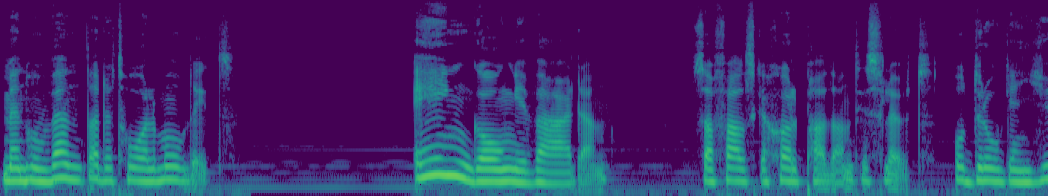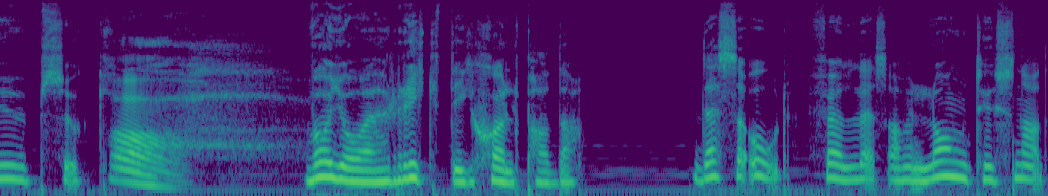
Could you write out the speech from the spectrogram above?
Men hon väntade tålmodigt. En gång i världen, sa falska sköldpaddan till slut och drog en djup suck. Var jag en riktig sköldpadda? Dessa ord följdes av en lång tystnad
